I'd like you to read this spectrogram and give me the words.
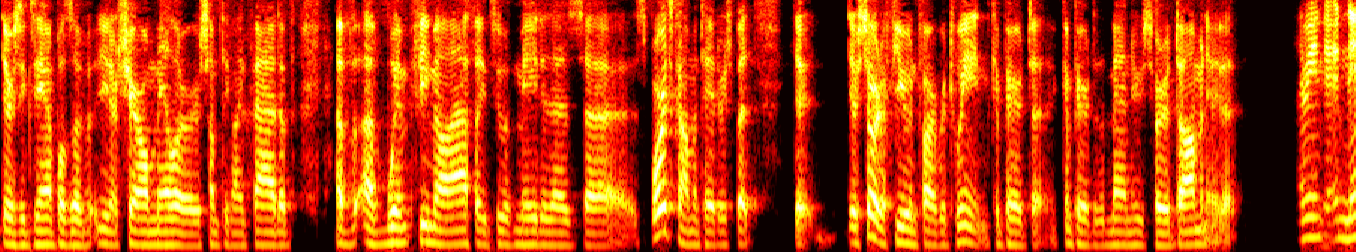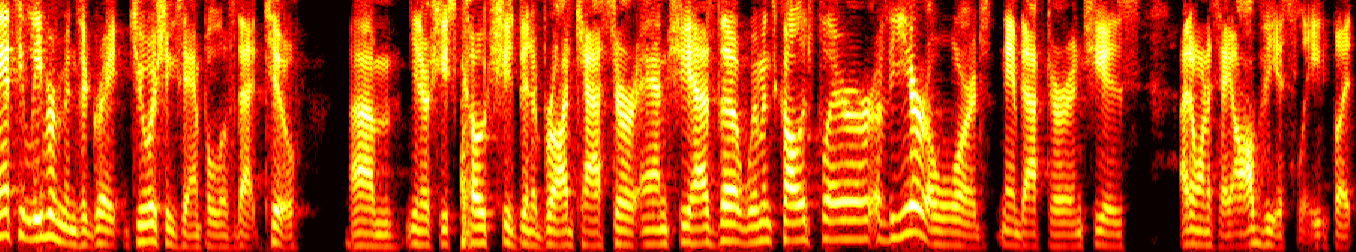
there's examples of you know cheryl miller or something like that of of, of women, female athletes who have made it as uh, sports commentators but they're, they're sort of few and far between compared to compared to the men who sort of dominate it. I mean nancy lieberman's a great jewish example of that too um, you know, she's coached, she's been a broadcaster, and she has the Women's College Player of the Year award named after her. And she is, I don't want to say obviously, but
